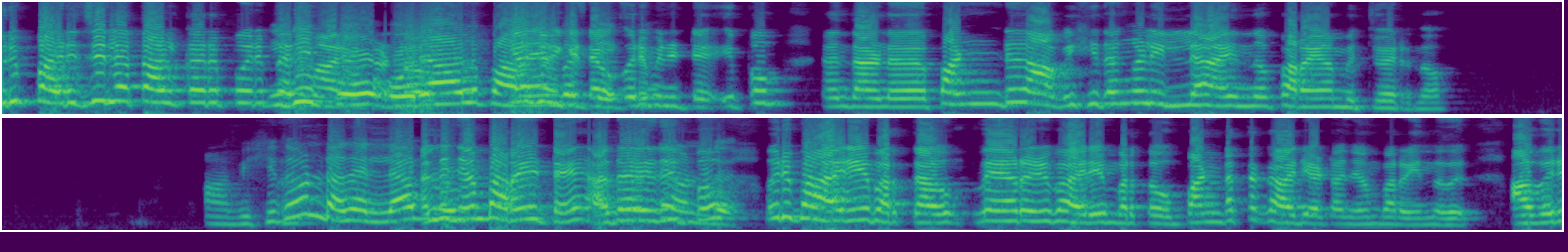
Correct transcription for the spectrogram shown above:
ഒരു പരിചയമില്ലാത്ത ആൾക്കാരെ പോലെ ചോദിക്കട്ടെ ഒരു മിനിറ്റ്. ഇപ്പം എന്താണ് പണ്ട് അവിഹിതങ്ങൾ ഇല്ല എന്ന് പറയാൻ പറ്റുമായിരുന്നോ? അല്ല ഞാൻ പറയട്ടെ. അതായത് ഇപ്പൊ. ഒരു ഭാര്യ ഭർത്താവും വേറൊരു ഭാര്യയും ഭർത്താവും പണ്ടത്തെ കാര്യമായിട്ടോ ഞാൻ പറയുന്നത്. അവർ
